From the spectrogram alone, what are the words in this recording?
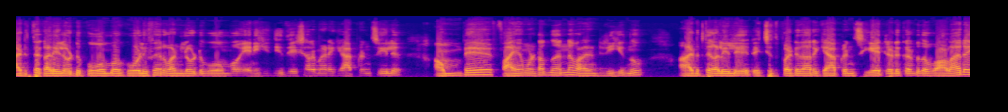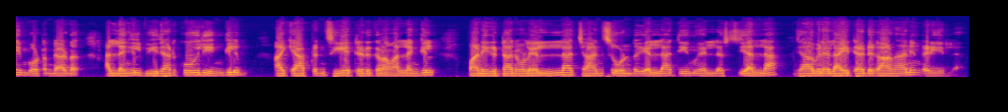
അടുത്ത കളിയിലോട്ട് പോകുമ്പോൾ ക്വാളിഫയർ വണ്ണിലോട്ട് പോകുമ്പോൾ എനിക്ക് ജിതേഷ് ശർമ്മയുടെ ക്യാപ്റ്റൻസിയിൽ അമ്പേ ഭയമുണ്ടെന്ന് തന്നെ പറഞ്ഞിട്ടിരിക്കുന്നു. അടുത്ത കളിയിൽ രജിത് പട്ടിദാർ ക്യാപ്റ്റൻസി ഏറ്റെടുക്കേണ്ടത് വളരെ ഇമ്പോർട്ടന്റ് ആണ്. അല്ലെങ്കിൽ വിരാട് കോഹ്ലി എങ്കിലും ആ ക്യാപ്റ്റൻസി ഏറ്റെടുക്കണം. അല്ലെങ്കിൽ പണി കിട്ടാനുള്ള എല്ലാ ചാൻസും ഉണ്ട്. എല്ലാ ടീമും എൽ എഫ് സി അല്ല. പഞ്ചാബിനെ ലൈറ്റായിട്ട് കാണാനും കഴിയില്ല.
